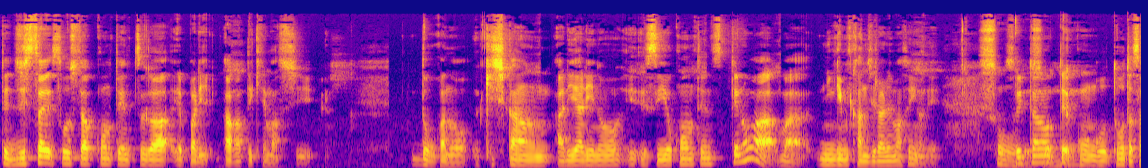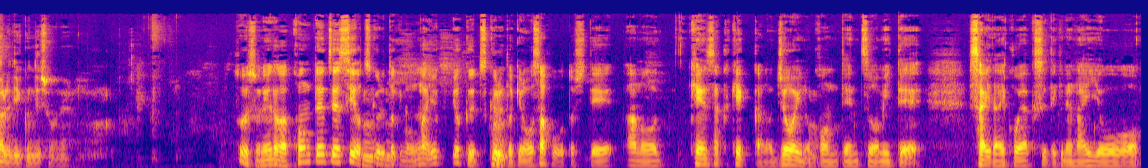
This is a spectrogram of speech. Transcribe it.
で、実際そうしたコンテンツがやっぱり上がってきてますし、どこかの既視感ありありの SEO コンテンツっていうのは、まあ人間味感じられませんよね。そうそういったのって今後淘汰されていくんでしょうね。そうですよね。だからコンテンツ SEO を作るときも、まあよよく作るときのお作法として、あの、検索結果の上位のコンテンツを見て、最大公約数的な内容を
